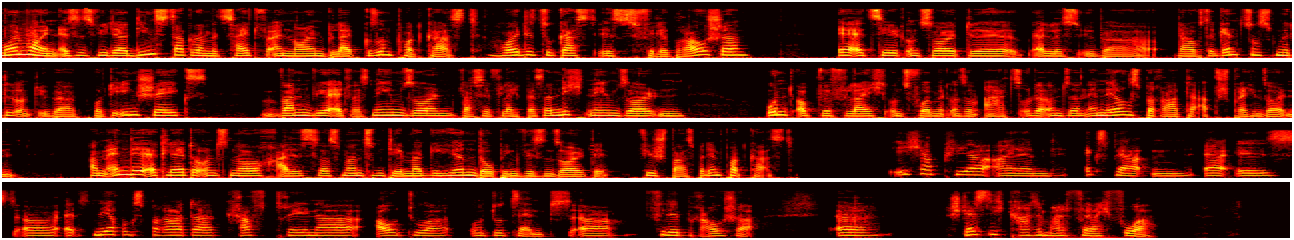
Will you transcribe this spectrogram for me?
Moin Moin, es ist wieder Dienstag und damit Zeit für einen neuen Bleib gesund Podcast. Heute zu Gast ist Philipp Rauscher. Er erzählt uns heute alles über Nahrungsergänzungsmittel und über Proteinshakes, wann wir etwas nehmen sollen, was wir vielleicht besser nicht nehmen sollten und ob wir vielleicht uns vorher mit unserem Arzt oder unserem Ernährungsberater absprechen sollten. Am Ende erklärt er uns noch alles, was man zum Thema Gehirndoping wissen sollte. Viel Spaß bei dem Podcast. Ich habe hier einen Experten. Er ist äh, Ernährungsberater, Krafttrainer, Autor und Dozent. Äh, Philipp Rauscher. Äh, stellst dich gerade mal vielleicht vor.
